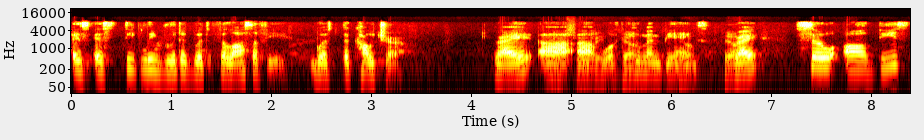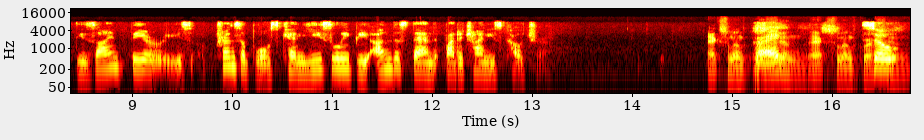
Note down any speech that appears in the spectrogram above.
is, is deeply rooted with philosophy, with the culture, right? Uh, uh, with yeah. human beings, yeah. Yeah. right? So all these design theories, principles can easily be understood by the Chinese culture. Excellent question. Right? Excellent question. So,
